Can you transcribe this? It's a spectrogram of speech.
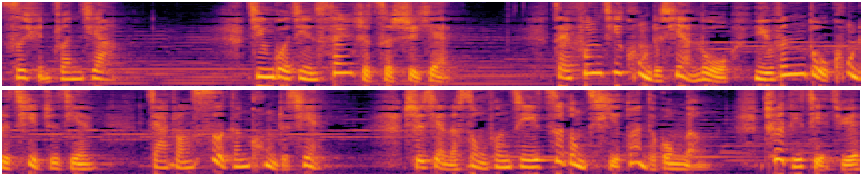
咨询专家。经过近三十次试验，在风机控制线路与温度控制器之间加装四根控制线，实现了送风机自动起断的功能，彻底解决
